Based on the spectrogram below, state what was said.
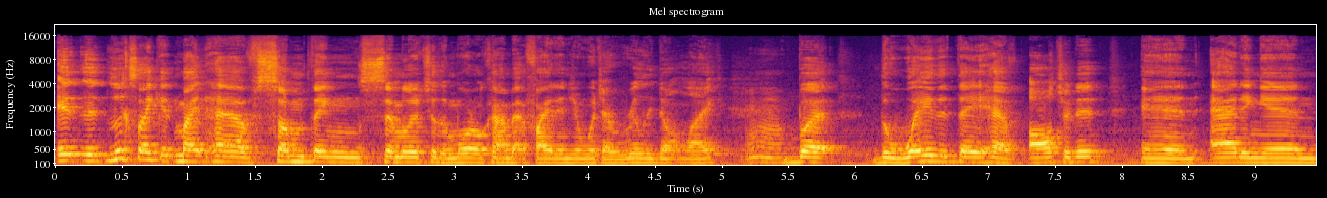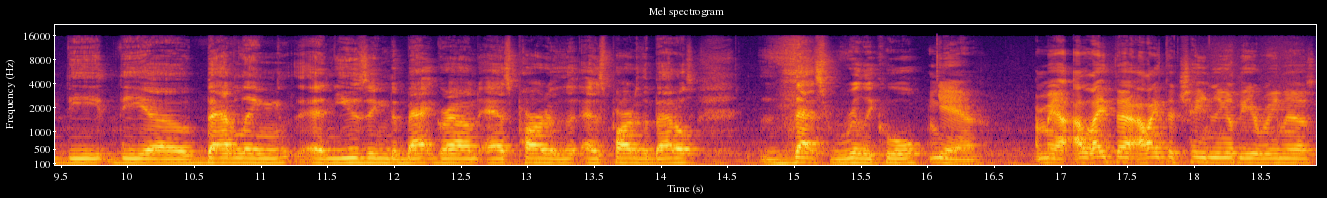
it, it, looks like it might have something similar to the Mortal Kombat fight engine, which I really don't like. Mm-hmm. But the way that they have altered it and adding in the the uh, battling and using the background as part of the as part of the battles, that's really cool. Yeah, I mean, I, I like that. I like the changing of the arenas.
